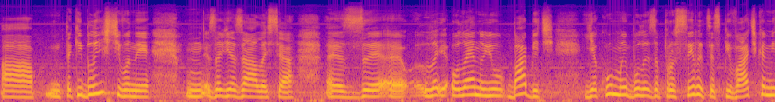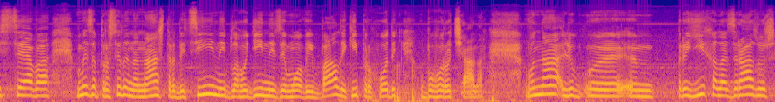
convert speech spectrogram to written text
а такі ближчі вони зав'язалися е, з е, Оленою Бабіч, яку ми були запросили, це співачка місцева. Ми запросили на наш традиційний благодійний зимовий бал, який проходить в Богородчанах. Вона ем, приїхала зразу ж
